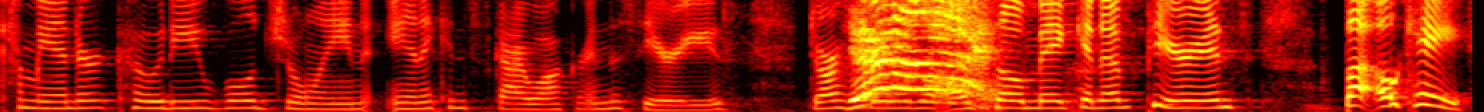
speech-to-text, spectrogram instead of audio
Commander Cody will join Anakin Skywalker in the series. Darth Vader will also make an appearance. But okay,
